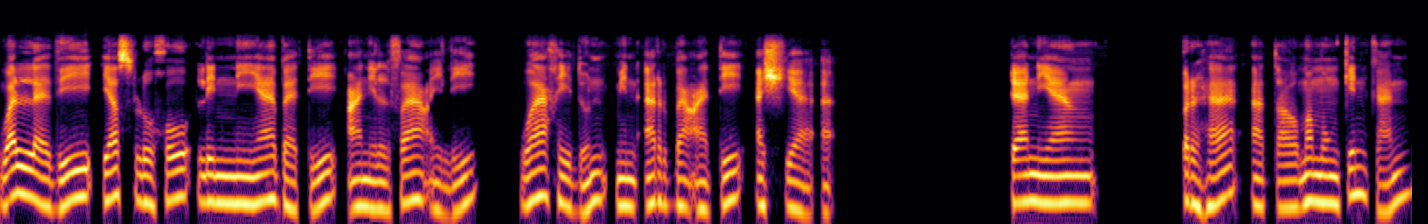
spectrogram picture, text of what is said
walladhi yasluhu linniyabati 'anil fa'ili wahidun min arba'ati asya'a. Dan yang berhak atau memungkinkan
